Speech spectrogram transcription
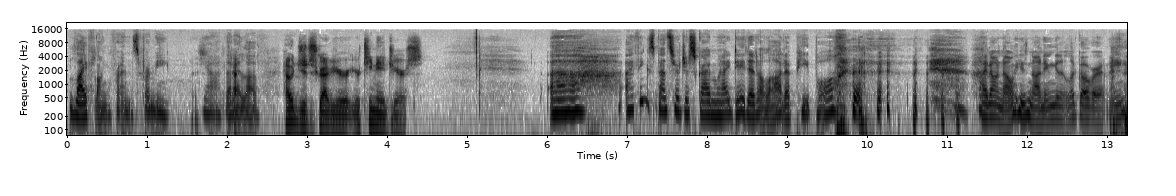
lifelong friends for me Nice. yeah that i love How would you describe your, your teenage years? I think Spencer described my dated a lot of people. I don't know. He's not even going to look over at me.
